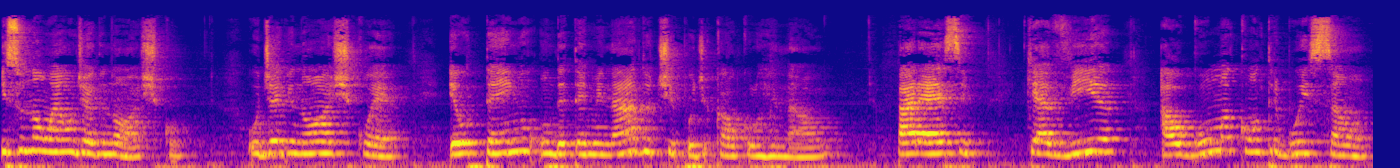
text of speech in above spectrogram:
Isso não é um diagnóstico. O diagnóstico é: eu tenho um determinado tipo de cálculo renal. Parece que havia alguma contribuição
